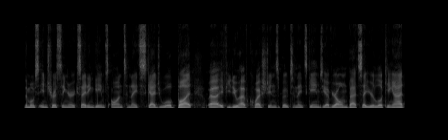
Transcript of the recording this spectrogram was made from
the most interesting or exciting games on tonight's schedule. But uh, if you do have questions about tonight's games, you have your own bets that you're looking at,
